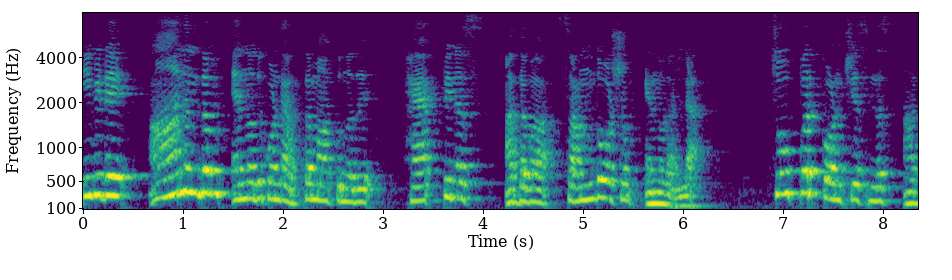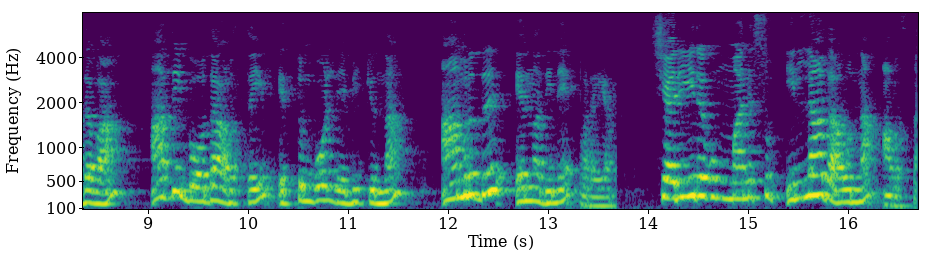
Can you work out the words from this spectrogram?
ഇവിടെ ആനന്ദം എന്നതുകൊണ്ട് അർത്ഥമാക്കുന്നത് ഹാപ്പിനെസ് അഥവാ സന്തോഷം എന്നതല്ല. സൂപ്പർ കോൺഷ്യസ്നെസ് അഥവാ അതിബോധാവസ്ഥയിൽ എത്തുമ്പോൾ ലഭിക്കുന്ന അമൃത് എന്നതിനെ പറയാം. ശരീരവും മനസ്സും ഇല്ലാതാവുന്ന അവസ്ഥ.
